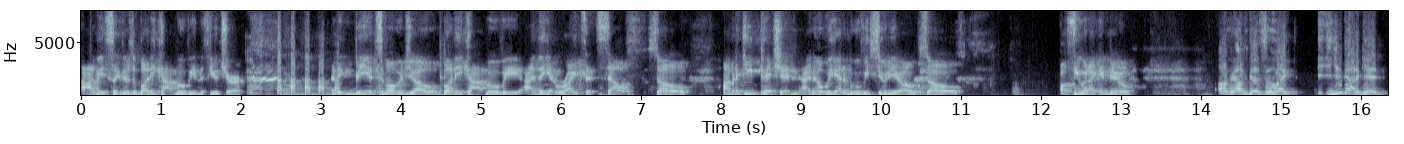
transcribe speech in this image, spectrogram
obviously there's a buddy cop movie in the future. I think being Samoa Joe buddy cop movie, I think it writes itself. So I'm gonna keep pitching. I know we got a movie studio, so I'll see what I can do. I, mean, I was gonna say, like, you got to get.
